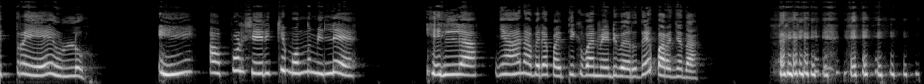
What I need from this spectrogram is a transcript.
ഇത്രയേ ഉള്ളൂ ഈ അപ്പോൾ ശരിക്കും ഒന്നുമില്ലേ? ഇല്ല ഞാൻ അവരെ പറ്റിക്കുവാൻ വേണ്ടി വെറുതെ പറഞ്ഞതാ.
